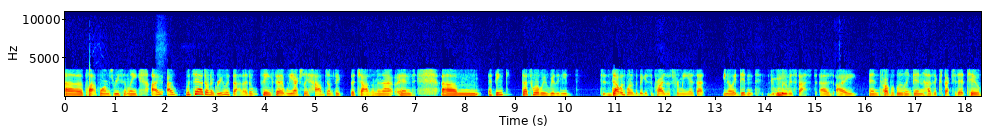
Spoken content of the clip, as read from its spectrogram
uh, platforms recently, I, I would say I don't agree with that. I don't think that we actually have jumped the, the chasm, and I, and um, I think that's where we really need. To, that was one of the biggest surprises for me is that you know it didn't move as fast as I and probably LinkedIn has expected it to.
